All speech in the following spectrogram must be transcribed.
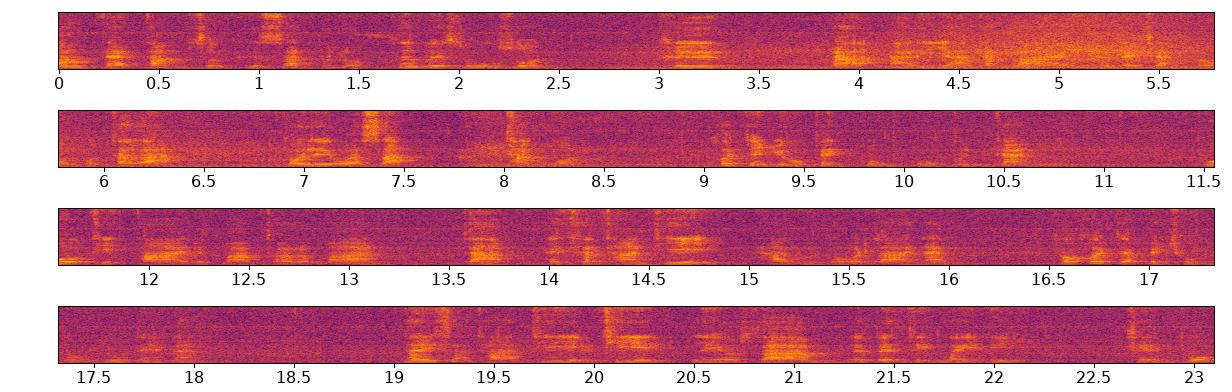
ตั้งแต่ต่ำสุดคือสัตว์นรกขึ้นไปสูงสุด คือพระอริยะทั้งหลายอยู่ในชั้นโลกุตละก็เรียกว่าสัตว์ทั้งหมด ก็จะอยู่เป็นกลุ่มๆเหมือนกัน พวกที่ตายด้วยความทรมานจากในสถานที่ทารุณโหดร้ายนั้น เขาก็จะไปชุมนุมอยู่ในนั้น ในสถานที่ที่เลวทรามหรือเป็นสิ่งไม่ดี เช่นพวก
